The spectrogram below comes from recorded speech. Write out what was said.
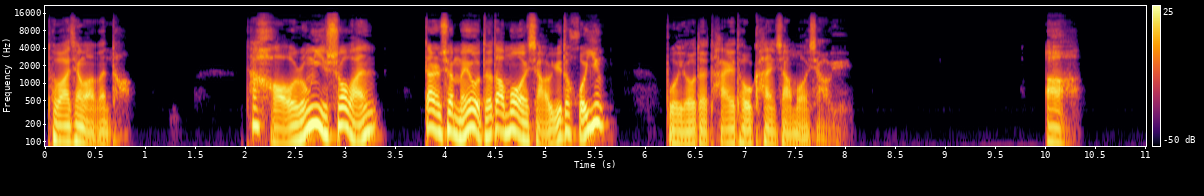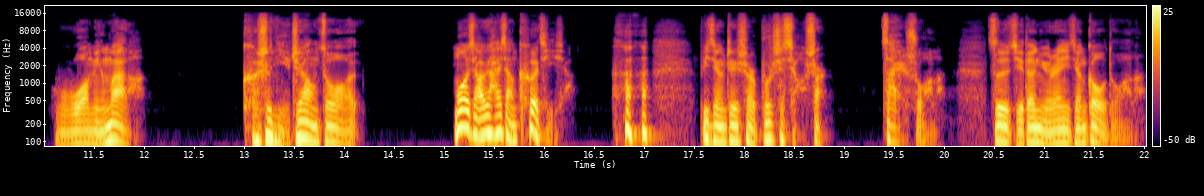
拓跋千晚问道。他好容易说完，但是却没有得到莫小鱼的回应，不由得抬头看向莫小鱼。啊，我明白了，可是你这样做，莫小鱼还想客气一下，哈哈，毕竟这事儿不是小事儿。再说了，自己的女人已经够多了，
